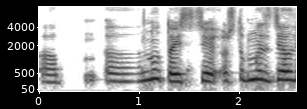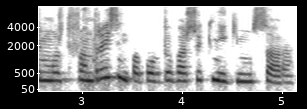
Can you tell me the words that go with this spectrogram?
ну, то есть, чтобы мы сделали, может, фандрейзинг по поводу вашей книги Мусара?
